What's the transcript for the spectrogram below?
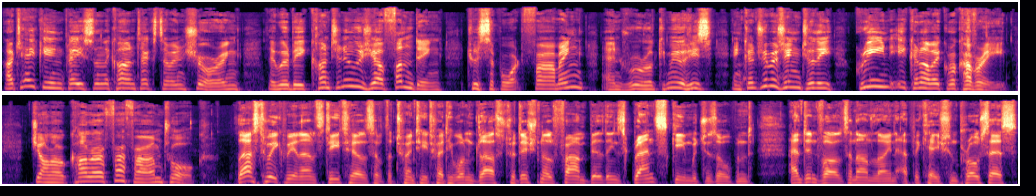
are taking place in the context of ensuring there will be continuity of funding to support farming and rural communities in contributing to the green economic recovery. John O'Connor for Farm Talk. Last week, we announced details of the 2021 GLAS Traditional Farm Buildings Grant Scheme, which is opened and involves an online application process.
